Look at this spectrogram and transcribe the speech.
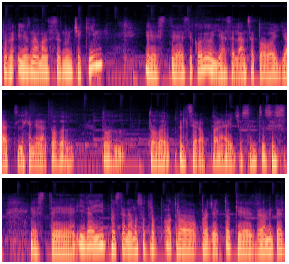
pues ellos nada más hacen un check-in este, a este código y ya se lanza todo y ya le genera todo el, todo el- todo el setup para ellos. Entonces, este, y de ahí pues tenemos otro, otro proyecto que realmente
